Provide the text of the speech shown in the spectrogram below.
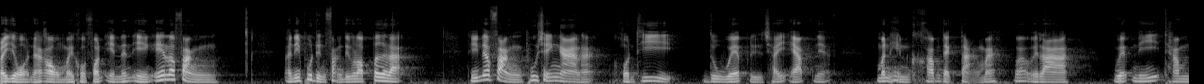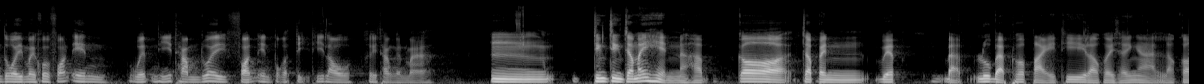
ประโยชน์นะของไมโครฟอนต์เอ็นนั่นเองเอ๊ะแล้วฝั่ง อันนี้พูดถึงฝั่ง developer ละทีนี้ถ้าฝั่งผู้ใช้งานฮะคนที่ ดูเว็บหรือใช้แอปเนี่ยมันเห็นความแตกต่างไหมว่าเวลาเว็บนี้ทำโดย micro frontend เว็บนี้ทำด้วย frontend ปกติที่เราเคยทำกันมา อืม จริง ๆ จะไม่เห็นนะครับ ก็จะเป็นเว็บแบบรูปแบบทั่วไปที่เราเคยใช้งานแล้วก็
